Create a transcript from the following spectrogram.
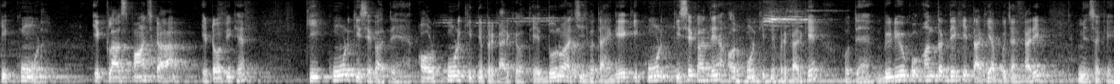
कि कोण, एक क्लास पाँच का ये टॉपिक है कि कोण किसे कहते हैं और कोण कितने प्रकार के होते हैं। दोनों चीज़ बताएँगे कि कोण किसे कहते हैं और कोण कितने प्रकार के होते हैं। वीडियो को अंत तक देखिए ताकि आपको जानकारी मिल सके।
